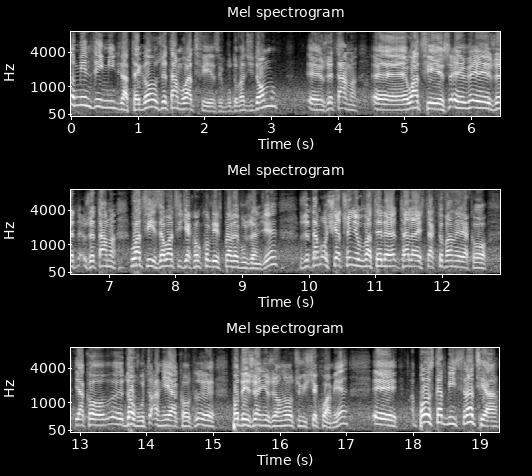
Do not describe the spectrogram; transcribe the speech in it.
No między innymi dlatego, że tam łatwiej jest wybudować dom, e, że tam e, łatwiej jest, e, e, że, że tam łatwiej załatwić jakąkolwiek sprawę w urzędzie, że tam oświadczenie obywatela jest traktowane jako, jako e, dowód, a nie jako podejrzenie, że ono oczywiście kłamie. E, Polska administracja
